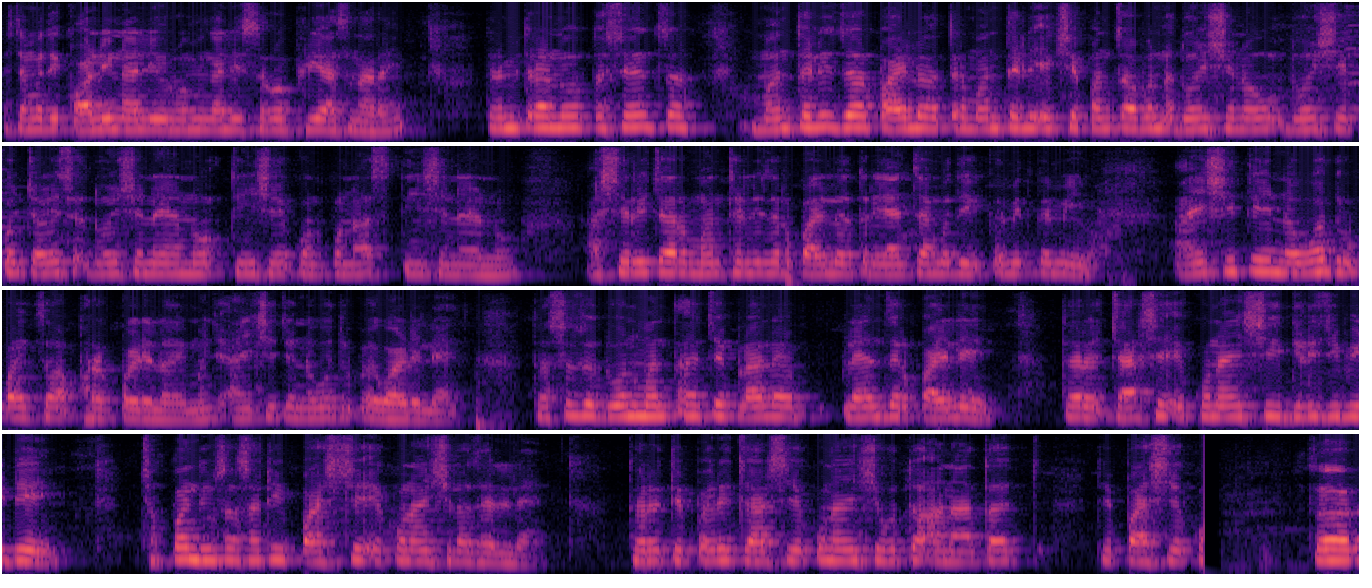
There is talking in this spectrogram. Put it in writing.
त्याच्यामध्ये कॉलिंग आली रोमिंग आली सर्व फ्री असणार आहे. तर मित्रांनो तसेच मंथली जर पाहिलं तर मंथली एकशे पंचावन्न दोनशे नऊ दोनशे एकोणचाळीस दोनशे नव्याण्णव तीनशे एकोणपन्नास तीनशे नव्याण्णव असे रिचार्ज मंथली जर पाहिलं तर यांच्यामध्ये कमीत कमी ऐंशी ते नव्वद रुपयाचा फरक पडलेला आहे. म्हणजे ऐंशी ते नव्वद रुपये वाढलेले आहेत. तसं जर दोन मंथाचे प्लॅन प्लॅन जर पाहिले तर चारशे एकोणऐंशी दीड जी बी डे छप्पन दिवसासाठी पाचशे एकोणऐंशीला झालेलं आहे. तर ते पहिले चारशे एकोणऐंशी होतं आणि आता ते पाचशे एकोण तर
